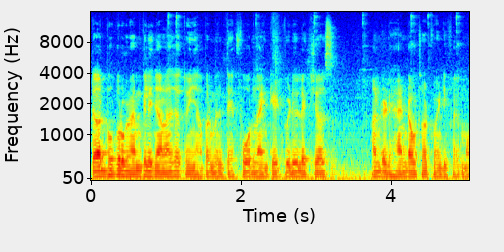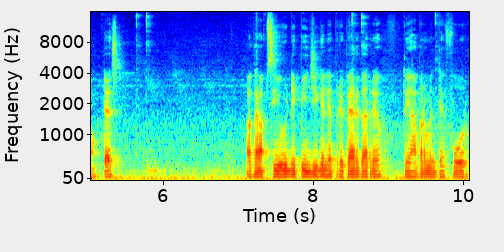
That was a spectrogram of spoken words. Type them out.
टर्बो प्रोग्राम के लिए जाना चाहते हो, यहाँ पर मिलते हैं 498 वीडियो लेक्चर्स 100 हैंडआउट्स और 25 मॉक टेस्ट अगर आप सी यू के लिए प्रिपेयर कर रहे हो तो यहाँ पर मिलते हैं four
